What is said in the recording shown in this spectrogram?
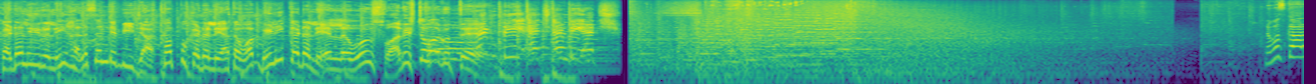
ಕಡಲೆ ಇರಲಿ ಹಲಸಂದೆ ಬೀಜ ಕಪ್ಪು ಕಡಲೆ ಅಥವಾ ಬಿಳಿ ಕಡಲೆ. ಎಲ್ಲವೂ ಸ್ವಾದಿಷ್ಟವಾಗುತ್ತೆ. ನಮಸ್ಕಾರ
